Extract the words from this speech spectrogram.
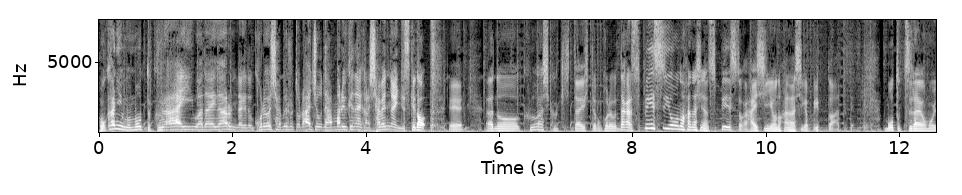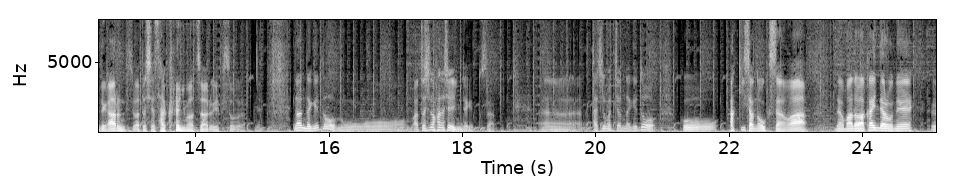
他にももっと暗い話題があるんだけどこれを喋るとラジオであんまり受けないから喋んないんですけど、えー、あのー、詳しく聞きたい人もこれだからスペース用の話なんです。スペースとか配信用の話が別途あってもっと辛い思い出があるんですよ私は桜にまつわるエピソードが、ね、なんだけどもう私の話はいいんだけどさうん、立ち止まっちゃうんだけどこうアッキーさんの奥さんはなんかまだ若いんだろうね、う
